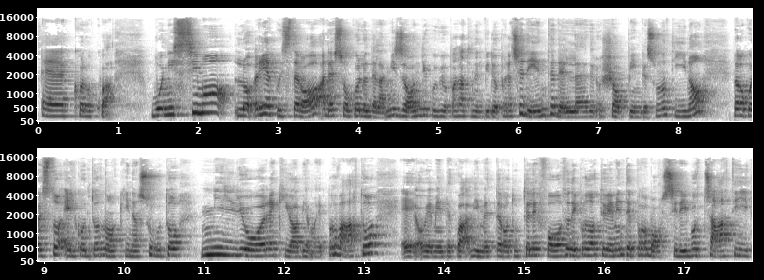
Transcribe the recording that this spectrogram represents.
Eccolo qua buonissimo, lo riacquisterò, adesso ho quello della Mison di cui vi ho parlato nel video precedente del, dello shopping su Notino. Però questo è il contorno occhi in assoluto migliore che io abbia mai provato. E ovviamente qua vi metterò tutte le foto dei prodotti ovviamente promossi, dei bocciati.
